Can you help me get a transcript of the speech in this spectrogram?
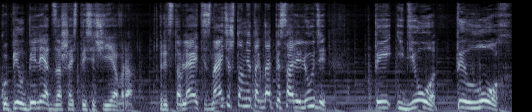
купил билет за 6 тысяч евро. Представляете, знаете, что мне тогда писали люди? Ты идиот, ты лох,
